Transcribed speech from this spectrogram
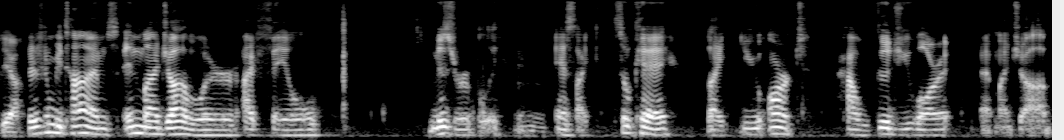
Yeah. There's going to be times in my job where I fail miserably. Mm-hmm. And it's like, it's okay. Like, you aren't how good you are at, at my job.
